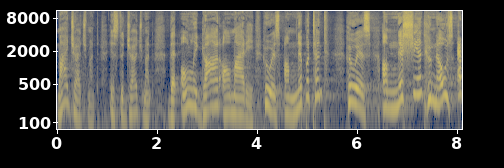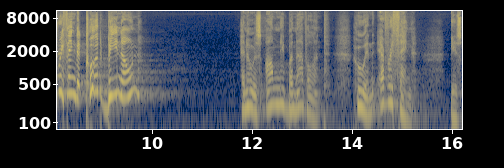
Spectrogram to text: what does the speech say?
My judgment is the judgment that only God Almighty, who is omnipotent, who is omniscient, who knows everything that could be known, and who is omnibenevolent, who in everything is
